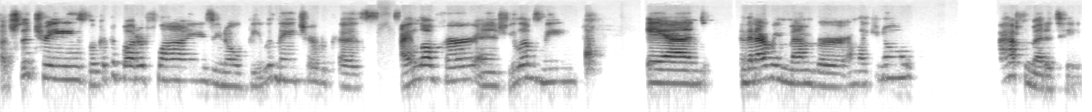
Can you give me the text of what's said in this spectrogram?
touch the trees, look at the butterflies, you know, be with nature because I love her and she loves me. And and then I remember, I'm like, you know, I have to meditate.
